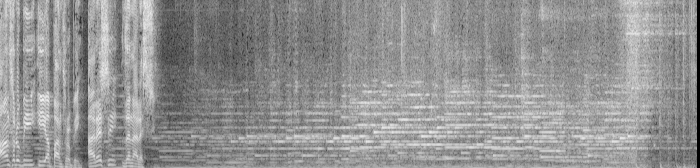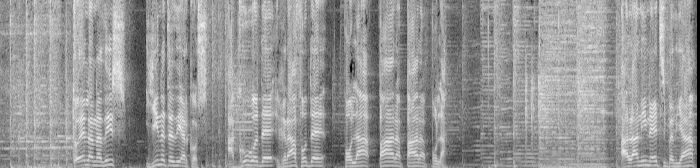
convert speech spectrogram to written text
Άνθρωποι ή απάνθρωποι. Αρέσει, δεν αρέσει. Το έλα να δεις γίνεται διαρκώς. Ακούγονται, γράφονται πολλά, πάρα πάρα πολλά. Αλλά αν είναι έτσι παιδιά,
